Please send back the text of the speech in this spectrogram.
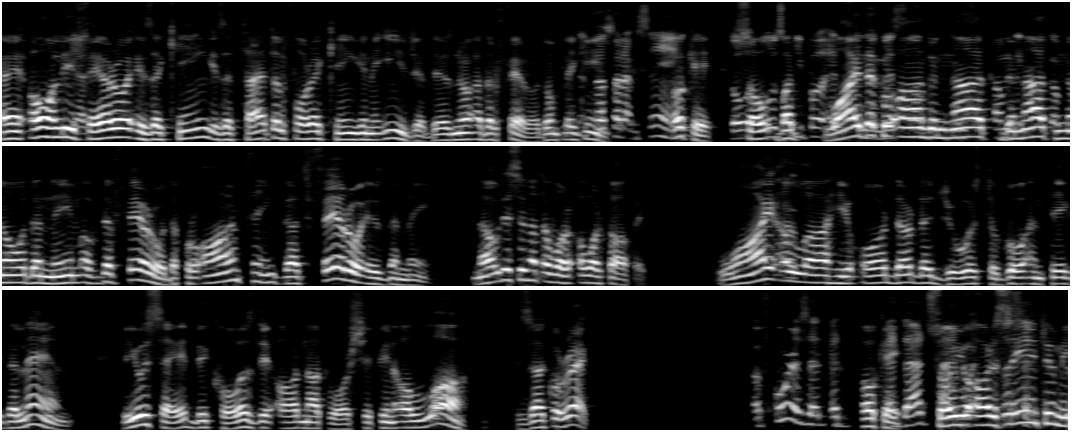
Uh, only Yeah. Pharaoh is a king, is a title for a king in Egypt. There's no other Pharaoh. Don't play games. That's what I'm saying. Okay, Those- so those but why the Quran do not do not know the name of the Pharaoh? The Quran think that Pharaoh is the name. Now this is not our our topic. Why Allah He ordered the Jews to go and take the land? You said because they are not worshiping Allah. Is that correct? Of course, at, at, Okay, At that so you are listen, saying to me,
